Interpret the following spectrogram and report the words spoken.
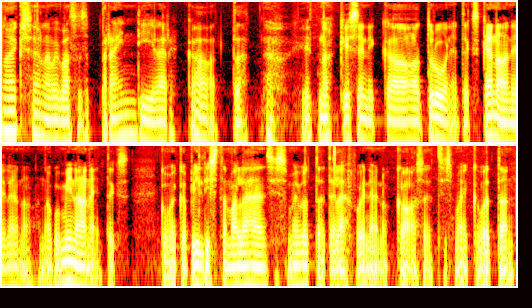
no eks seal on võib-olla see brändi värk ka, vaata, noh, et noh, kes on ikka truu näiteks Canonile, noh, nagu mina näiteks, kui ma ikka pildistama lähen, siis ma ei võta telefoni ainult kaasa, et siis ma ikka võtan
